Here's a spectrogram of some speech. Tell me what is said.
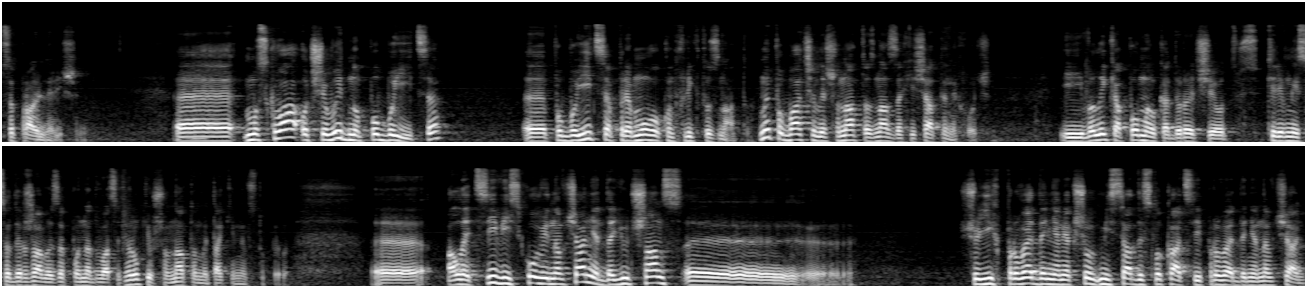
це правильне рішення. Е, Москва, очевидно, побоїться. е, Побоїться прямого конфлікту з НАТО. Ми побачили, що НАТО з нас захищати не хоче. І велика помилка, до речі, от керівництва держави за понад 20 років, що в НАТО ми так і не вступили. Е, але ці військові навчання дають шанс, е, що їх проведенням, якщо місця дислокації проведення навчань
